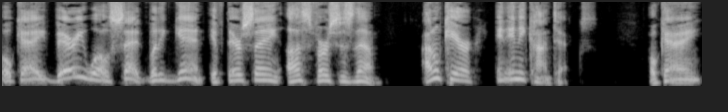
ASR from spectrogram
Okay. Very well said. But again, if they're saying us versus them, I don't care in any context. Okay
